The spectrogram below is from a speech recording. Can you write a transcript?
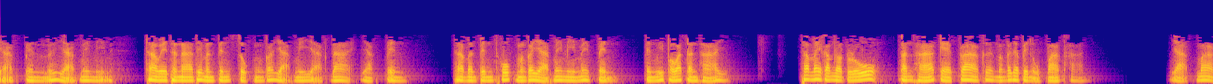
อยากเป็นหรืออยากไม่มี ถ้าเวทนาที่มันเป็นสุขมันก็อยากมีอยากได้ อยากเป็น ถ้ามันเป็นทุกข์มันก็อยากไม่มีไม่เป็น เป็นวิภวตัณหา ถ้าไม่กำหนดรู้ ตัณหาแก่กล้าขึ้นมันก็จะเป็นอุปาทาน อยากมาก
